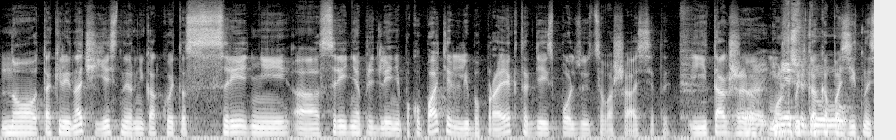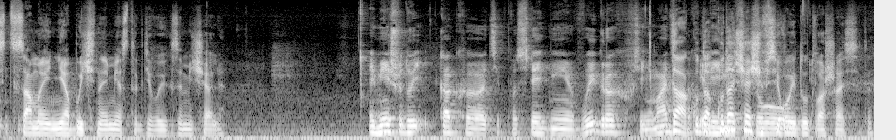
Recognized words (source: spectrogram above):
но так или иначе есть наверняка какое-то средний, э, среднее определение покупателя либо проекта, где используются ваши ассеты. И также, э, может быть, виду... как оппозитность, самое необычное место, где вы их замечали. Имеешь в виду, как, э, типа, средние в играх, в синематиках? Да, куда, куда чаще виду... всего идут ваши ассеты?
